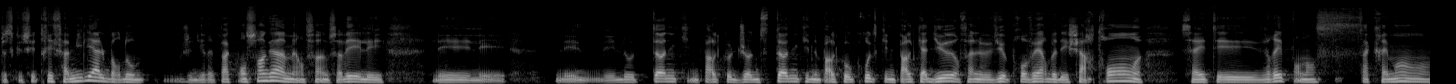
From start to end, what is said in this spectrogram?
parce que c'est très familial, Bordeaux. Je ne dirais pas consanguin, mais enfin, vous savez, les, les, les, les Lawton qui ne parlent qu'au Johnston, qui ne parlent qu'au Cruz, qui ne parlent qu'à Dieu, enfin le vieux proverbe des Chartrons, ça a été vrai pendant sacrément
